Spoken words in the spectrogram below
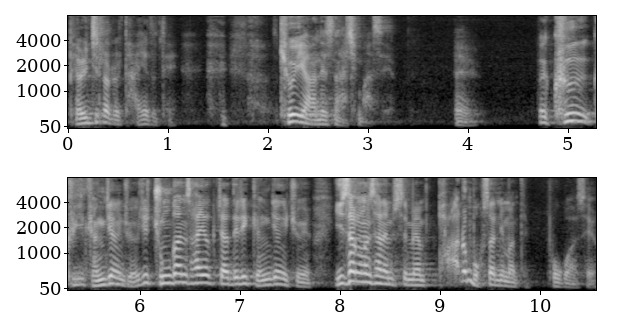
별지랄을 다 해도 돼. 교회 안에서는 하지 마세요. 네. 그, 그게 굉장히 중요해요. 중간 사역자들이 굉장히 중요해요. 이상한 사람 있으면 바로 목사님한테 보고하세요.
